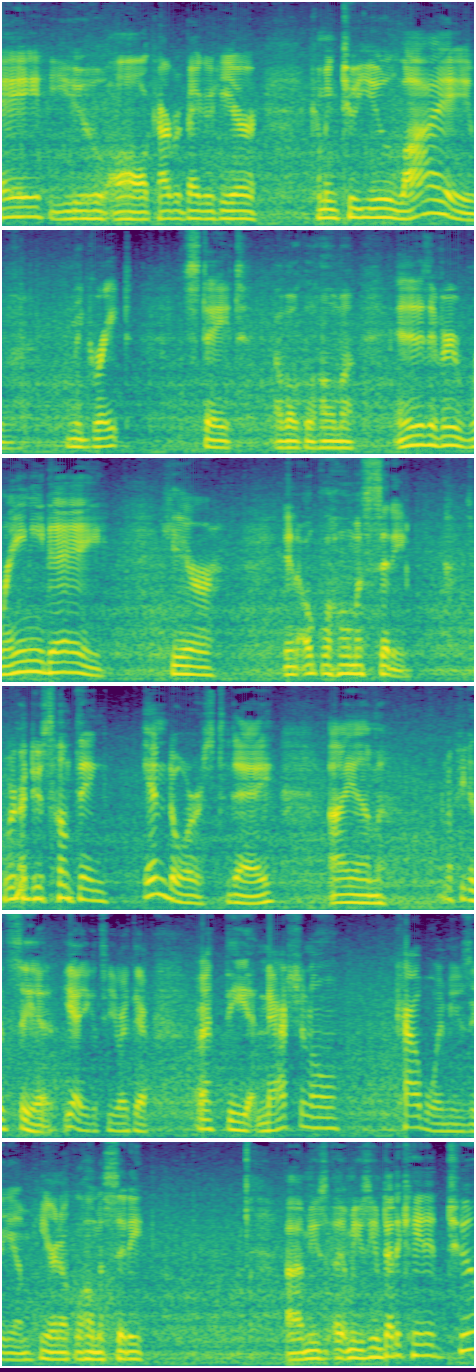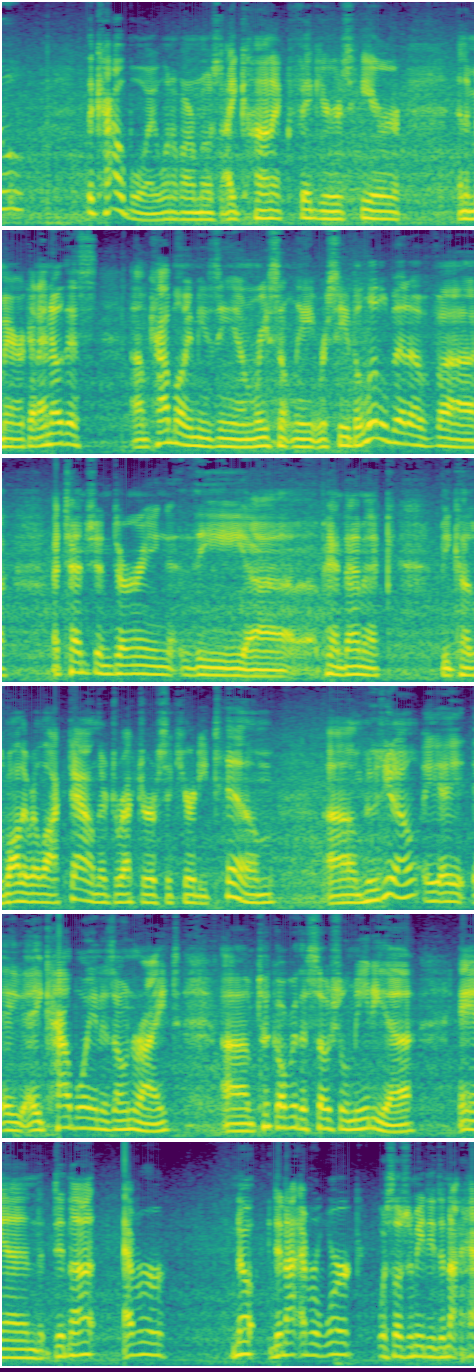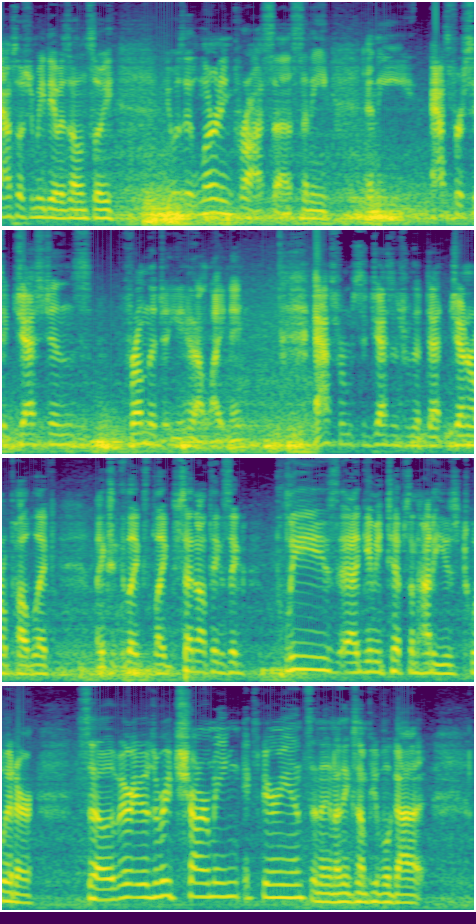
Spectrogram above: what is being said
Hey, you all, Carpetbagger here, coming to you live from the great state of Oklahoma. And it is a very rainy day here in Oklahoma City. So we're gonna do something indoors today. I am, I don't know if you can see it. Yeah, you can see right there. I'm at the National Cowboy Museum here in Oklahoma City. A, muse a museum dedicated to the cowboy, one of our most iconic figures here in America. And I know this um, Cowboy Museum recently received a little bit of uh, attention during the uh, pandemic because while they were locked down, their director of security, Tim, um, who's, you know, a, a, a, cowboy in his own right, um, took over the social media and did not ever no did not ever work with social media did not have social media of his own so he a learning process. And he and he asked for suggestions from the you hear that lightning. Asked for suggestions from the general public. Like like like sent out things like please uh, give me tips on how to use twitter. So very, it was a very charming experience. And i think some people got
